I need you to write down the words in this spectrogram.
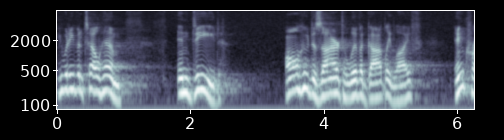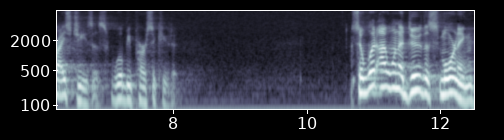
He would even tell him, Indeed, all who desire to live a godly life in Christ Jesus will be persecuted. So, what I want to do this morning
